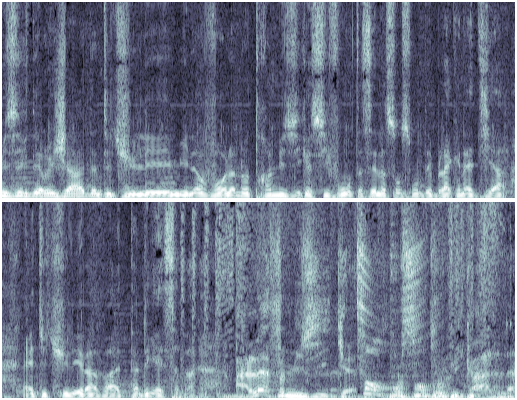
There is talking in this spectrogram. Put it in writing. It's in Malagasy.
musique derujade intitulé mina vole à notre musique suivante c'est la chanson de black nadia intitulé rava tandingesabag à lf musique 100c tropicale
